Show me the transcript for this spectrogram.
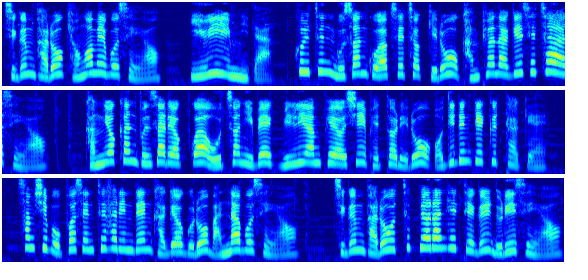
지금 바로 경험해보세요. 2위입니다. 콜튼 무선 고압 세척기로 간편하게 세차하세요. 강력한 분사력과 5200mAh 배터리로 어디든 깨끗하게 35% 할인된 가격으로 만나보세요. 지금 바로 특별한 혜택을 누리세요.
